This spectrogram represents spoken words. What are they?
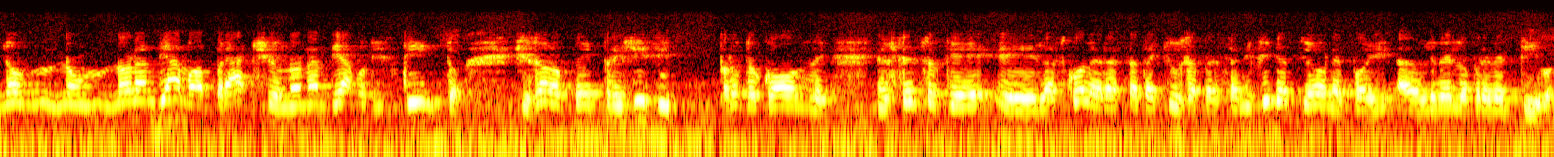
non, non, non, andiamo a braccio, non andiamo distinto, ci sono ben precisi protocolli, nel senso che eh, la scuola era stata chiusa per sanificazione poi a livello preventivo,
